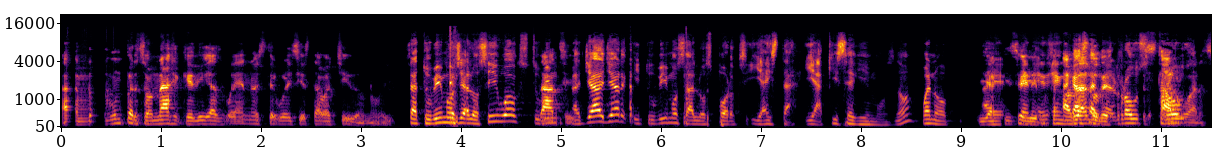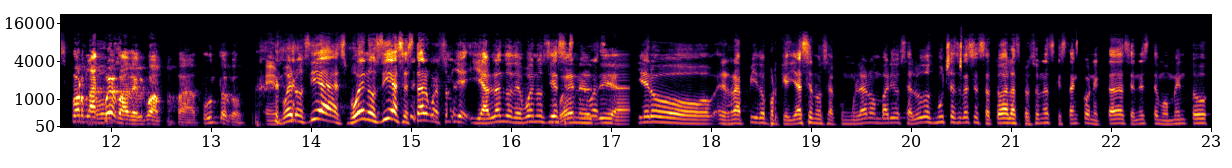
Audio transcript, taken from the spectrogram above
algún personaje que digas, bueno, este güey sí estaba chido, ¿no? O sea, tuvimos ya los Ewoks, tuvimos That's a Jar y tuvimos a los Porks y ahí está, y aquí seguimos, ¿no? Bueno, Y eh, aquí en- seguimos, en, en hablando de Rose, Star Rose- Wars. Por la Rose- cueva del guampa.com. eh, buenos días, buenos días Star Wars. Oye, y hablando de buenos días, Star Buenos Wars, días. Quiero eh, rápido, porque ya se nos acumularon varios saludos. Muchas gracias a todas las personas que están conectadas en este momento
